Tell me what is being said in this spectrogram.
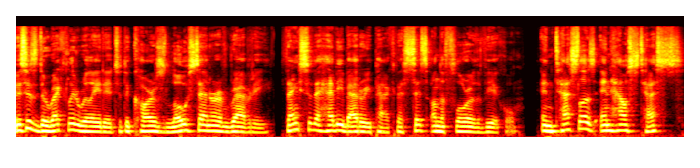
This is directly related to the car's low center of gravity thanks to the heavy battery pack that sits on the floor of the vehicle. In Tesla's in-house tests,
